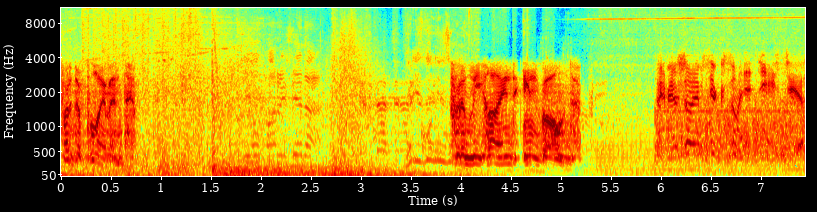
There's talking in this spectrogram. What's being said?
for deployment. Friendly Hind inbound. Приближаемся к зоне действия.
